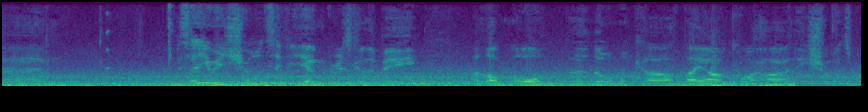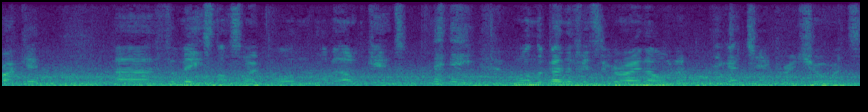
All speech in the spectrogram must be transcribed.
Um, so your insurance if you're younger is going to be a lot more than a normal car. They are quite high on the insurance bracket. Uh, for me, it's not so important. I'm an old. Hey, one of the benefits of growing older, you get cheaper insurance.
